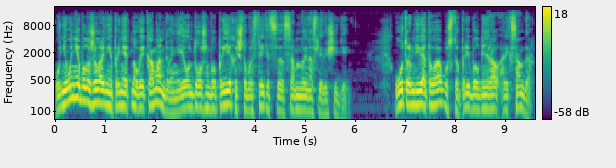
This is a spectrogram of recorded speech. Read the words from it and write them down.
У него не было желания принять новое командование, и он должен был приехать, чтобы встретиться со мной на следующий день. Утром 9 августа прибыл генерал Александр.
